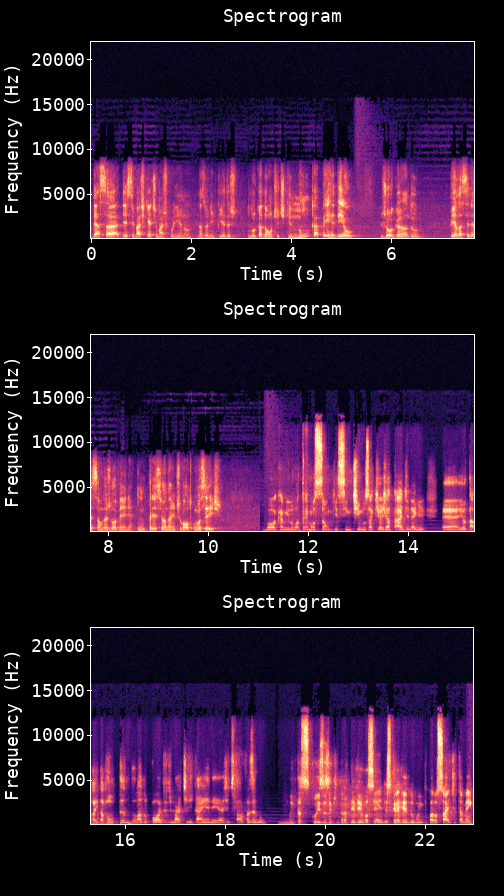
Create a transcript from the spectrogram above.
dessa, desse basquete masculino nas Olimpíadas, Luka Doncic, que nunca perdeu jogando pela seleção da Eslovênia. Impressionante. Volto com vocês. Boa, Camilo. Outra emoção que sentimos aqui hoje à tarde, né, Gui? É, eu estava ainda voltando lá do pódio de Martini Caene, a gente estava fazendo muitas coisas aqui para a TV, você ainda escrevendo muito para o site também,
